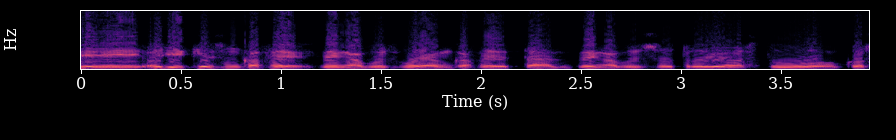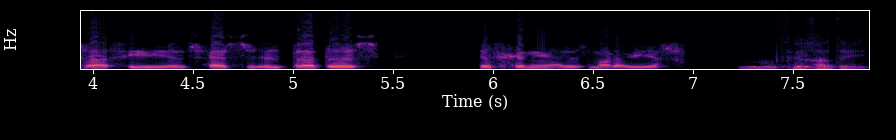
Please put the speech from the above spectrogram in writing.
eh, Oye, ¿quieres un café? Venga, pues voy a un café, tal. Venga, pues otro día vas tú o cosas así. O sea, es- el trato es, es genial, es maravilloso. Fíjate,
